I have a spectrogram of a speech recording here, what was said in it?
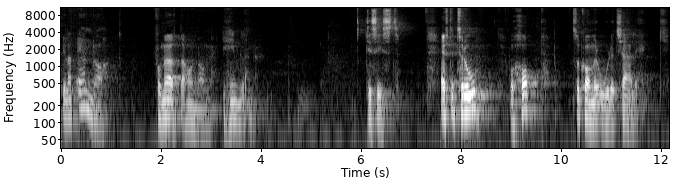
till att en dag få möta honom i himlen. Till sist, efter tro och hopp så kommer ordet kärlek.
